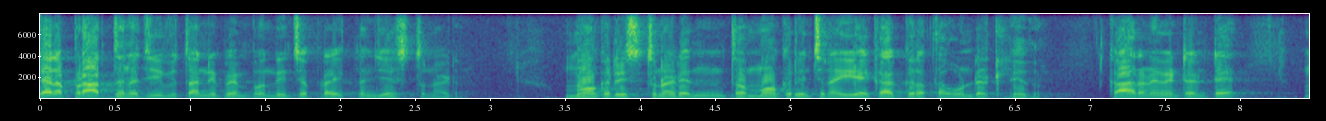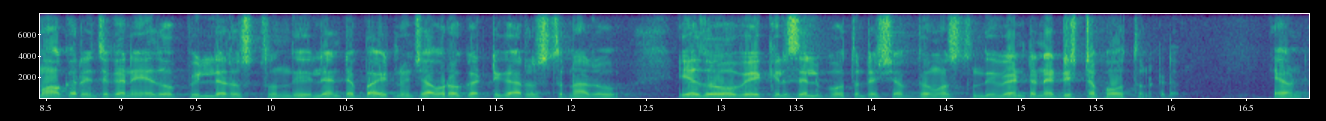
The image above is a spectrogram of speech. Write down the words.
తన ప్రార్థన జీవితాన్ని పెంపొందించే ప్రయత్నం చేస్తున్నాడు. మోకరిస్తున్నాడు. ఎంత మోకరించినా ఏకాగ్రత ఉండట్లేదు. కారణం ఏంటంటే మోకరించగానే ఏదో పిల్లర్ వస్తుంది లేదంటే బయట నుంచి ఎవరో గట్టిగా అరుస్తున్నారు ఏదో వెహికల్స్ వెళ్ళిపోతుంటే శబ్దం వస్తుంది వెంటనే డిస్టర్బ్ అవుతున్నాడు. ఏమండి?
